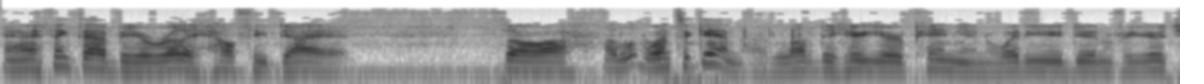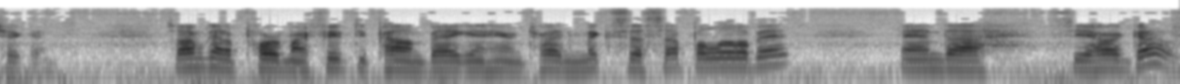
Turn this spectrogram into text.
and I think that would be a really healthy diet. So uh, once again, I'd love to hear your opinion. What are you doing for your chickens? So I'm going to pour my 50 pound bag in here and try to mix this up a little bit and uh, see how it goes.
